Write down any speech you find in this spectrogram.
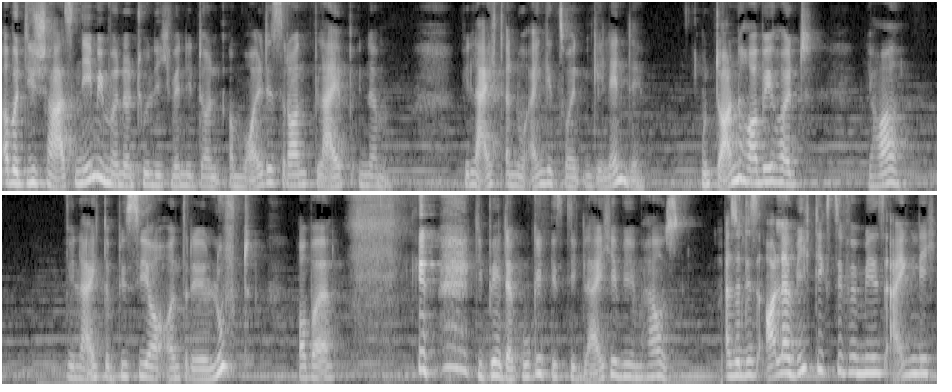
Aber die Chance nehme ich mir natürlich, wenn ich dann am Waldesrand bleibe, in einem vielleicht auch nur eingezäunten Gelände. Und dann habe ich halt, ja, vielleicht ein bisschen andere Luft, aber die Pädagogik ist die gleiche wie im Haus. Also das Allerwichtigste für mich ist eigentlich,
